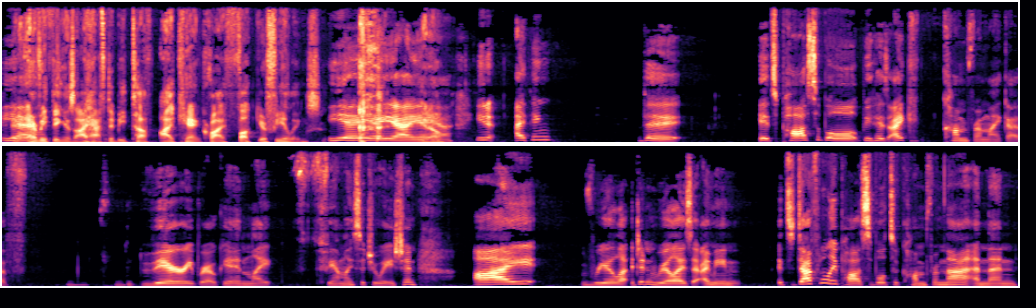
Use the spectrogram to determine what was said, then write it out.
and Yeah. everything is I have to be tough. I can't cry. Fuck your feelings. Yeah, yeah, yeah, yeah, know? yeah. You know, I think that it's possible because I come from like a f- very broken like family situation. I real didn't realize it. I mean, it's definitely possible to come from that and then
